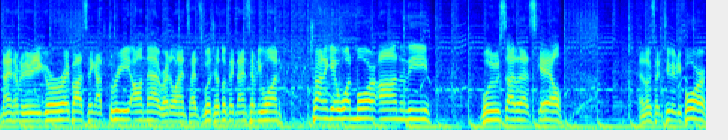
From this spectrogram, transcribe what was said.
973 Greybots. They got three on that Red Alliance side switch. It looks like 971 trying to get one more on the blue side of that scale. And it looks like 254.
